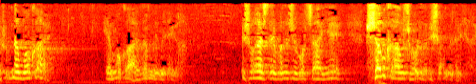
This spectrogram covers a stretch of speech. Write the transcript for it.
सुंदर मौका है। ये मौका हरदम नहीं मिलेगा। इस वास्ते मनुष्य को चाहिए, सब काम छोड़कर दिशा में लग जाए।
